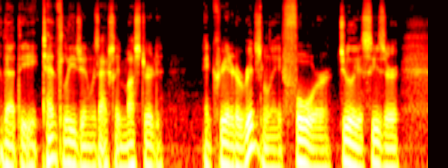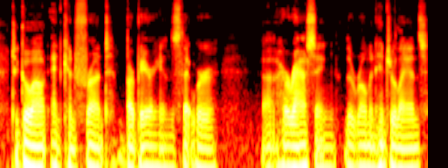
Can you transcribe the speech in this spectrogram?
that the 10th Legion was actually mustered and created originally for Julius Caesar to go out and confront barbarians that were uh, harassing the Roman hinterlands.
